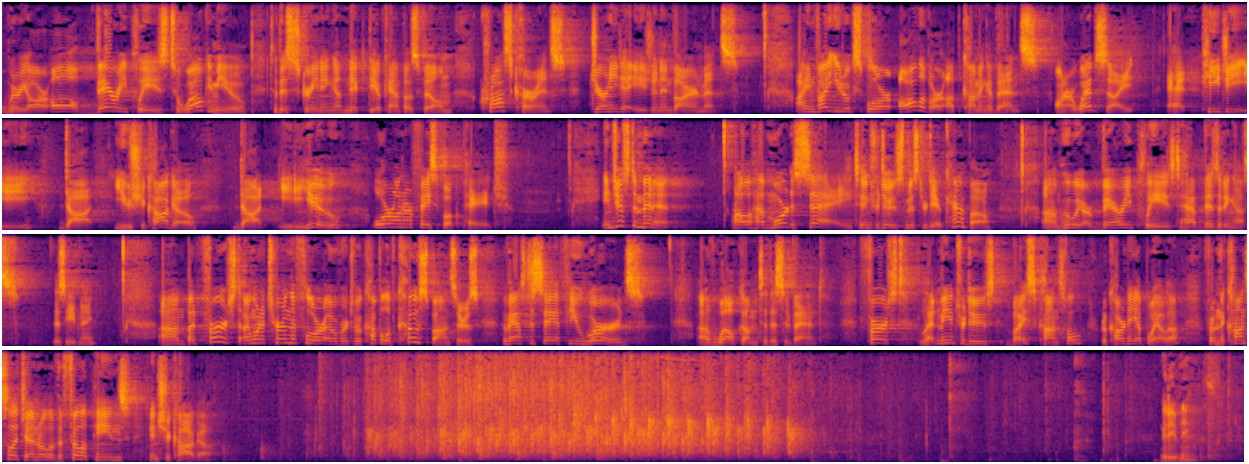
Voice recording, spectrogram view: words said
we are all very pleased to welcome you to this screening of Nick Deocampo's film, Cross Currents Journey to Asian Environments. I invite you to explore all of our upcoming events on our website at pge.uchicago.edu or on our Facebook page. In just a minute, I'll have more to say to introduce Mr. Deocampo, um, who we are very pleased to have visiting us this evening. Um, but first, I want to turn the floor over to a couple of co-sponsors who've asked to say a few words of welcome to this event. First, let me introduce Vice Consul Ricardo Abuela from the Consulate General of the Philippines in Chicago. Good evening.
